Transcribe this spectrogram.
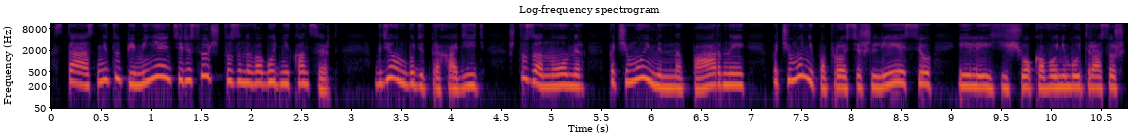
«Стас, не тупи, меня интересует, что за новогодний концерт где он будет проходить, что за номер, почему именно парный, почему не попросишь Лесю или еще кого-нибудь, раз уж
